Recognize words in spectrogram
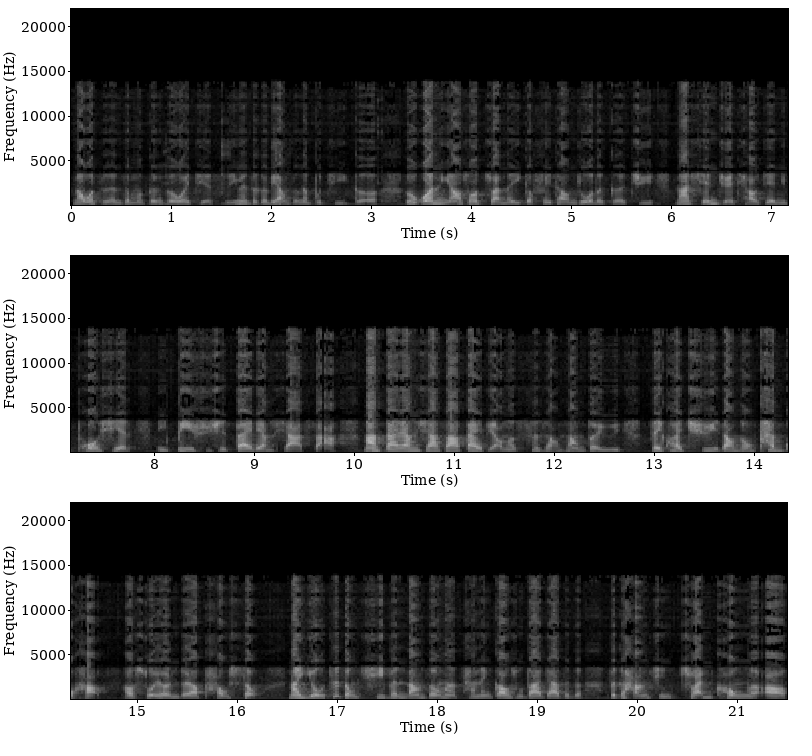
那我只能这么跟各位解释，因为这个量真的不及格。如果你要说转了一个非常弱的格局，那先决条件你破线，你必须是带量下杀。那带量下杀代表呢，市场上对于这块区域当中看不好哦，所有人都要抛售。那有这种气氛当中呢，才能告诉大家这个这个行情转空了啊，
